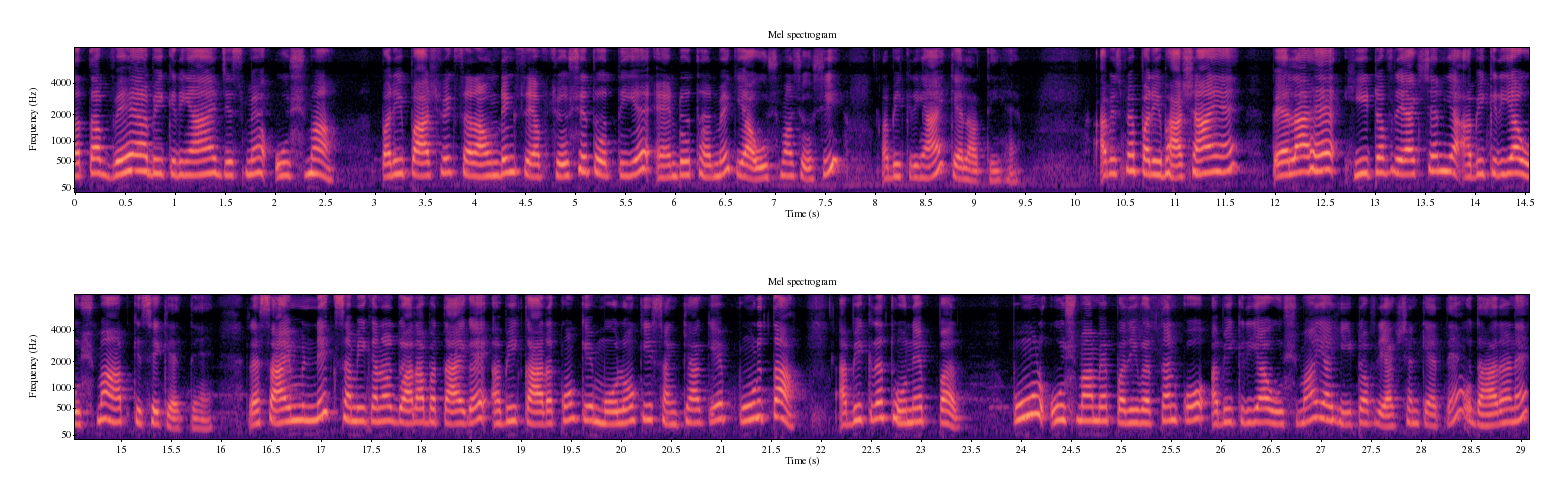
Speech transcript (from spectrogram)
तथा वह अभिक्रियाएँ जिसमें ऊष्मा परिपार्श्विक सराउंडिंग से अवशोषित होती है, एंडोथर्मिक या ऊष्मा शोषी अभिक्रियाएँ कहलाती हैं। अब इसमें परिभाषाएँ हैं। पहला है हीट ऑफ़ रिएक्शन या अभिक्रिया ऊष्मा आप किसे कहते हैं? रासायनिक समीकरण द्वारा बताए गए अभिकारकों के मोलों की संख्या के पूर्णता अभिकृत होने पर पूर्ण ऊष्मा में परिवर्तन को अभिक्रिया ऊष्मा या हीट ऑफ़ रिएक्शन कहते हैं। उदाहरण है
